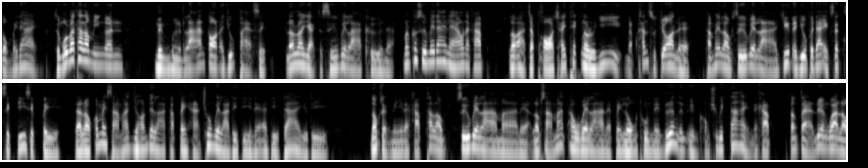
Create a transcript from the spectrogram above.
สมไม่ได้ สมมุติว่าถ้าเรามีเงิน 1 0,000 ล้านตอนอายุ 80 แล้วเราอยากจะซื้อเวลาคืนเนี่ยมันก็ซื้อไม่ได้แล้วนะครับเราอาจจะพอใช้เทคโนโลยีแบบขั้นสุดยอดเลยทำให้เราซื้อเวลายืดอายุไปได้อีกสัก 10-20 ปี แต่เราก็ไม่สามารถย้อนเวลากลับไปหาช่วงเวลาดีๆ ในอดีตได้อยู่ดี นอกจากนี้นะครับ ถ้าเราซื้อเวลามาเนี่ย เราสามารถเอาเวลาเนี่ยไปลงทุนในเรื่องอื่นๆ ของชีวิตได้นะครับ ตั้งแต่เรื่องว่าเรา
